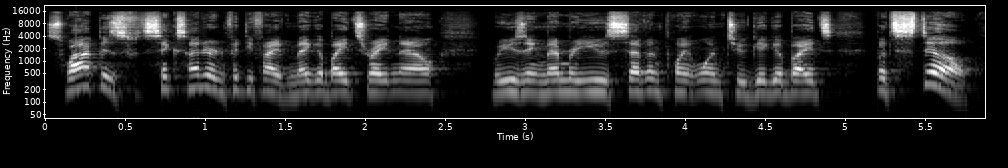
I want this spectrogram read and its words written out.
swap is 655 megabytes right now. We're using memory use 7.12 gigabytes, but still,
